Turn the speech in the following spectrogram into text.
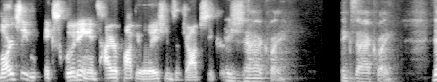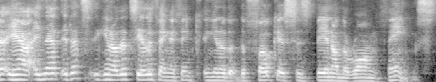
largely excluding entire populations of job seekers Exactly. Exactly. That, yeah, and that that's you know that's the other thing. I think you know the, the focus has been on the wrong things.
